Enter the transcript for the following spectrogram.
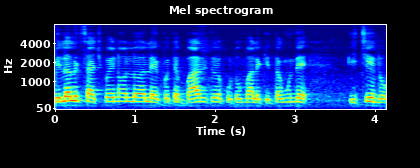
పిల్లలకి చచ్చిపోయిన వాళ్ళు లేకపోతే బాధితుల కుటుంబాలకి ఇంతకుముందే ఇచ్చిండ్రు.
